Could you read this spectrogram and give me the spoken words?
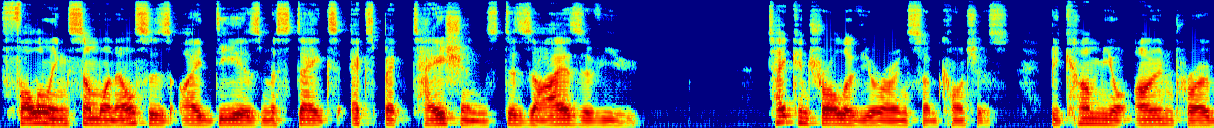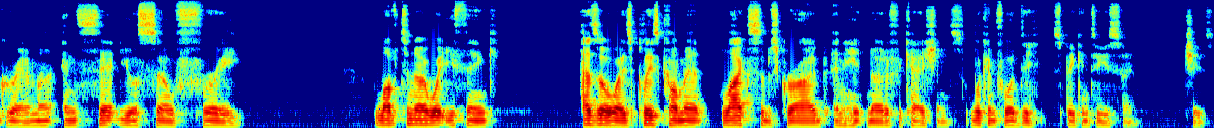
following someone else's ideas, mistakes, expectations, desires of you. Take control of your own subconscious. Become your own programmer and set yourself free. Love to know what you think. As always, please comment, like, subscribe, and hit notifications. Looking forward to speaking to you soon. Cheers.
